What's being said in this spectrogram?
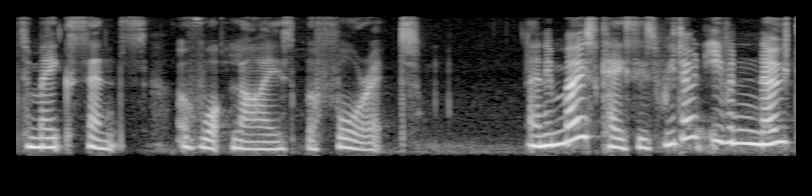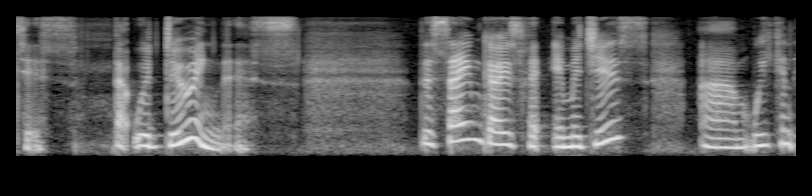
to make sense of what lies before it. And in most cases, we don't even notice that we're doing this. The same goes for images um, we can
